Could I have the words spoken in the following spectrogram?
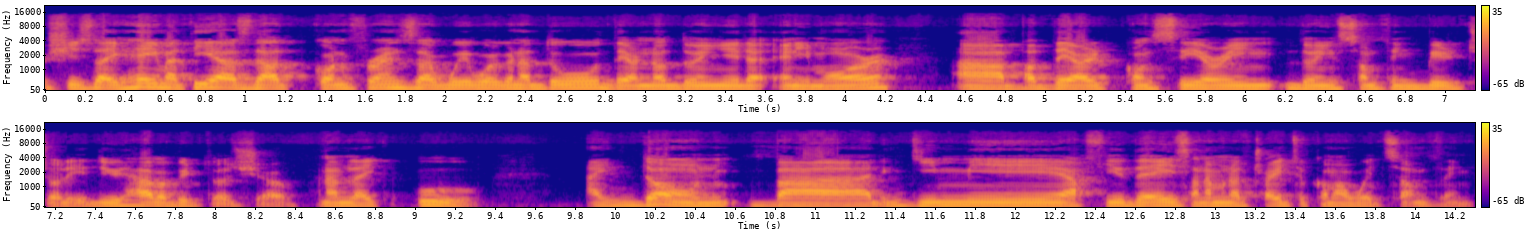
she's like, hey, Matias, that conference that we were gonna do, they're not doing it anymore. Uh, but they are considering doing something virtually. Do you have a virtual show? And I'm like, ooh, I don't, but give me a few days and I'm gonna try to come up with something.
